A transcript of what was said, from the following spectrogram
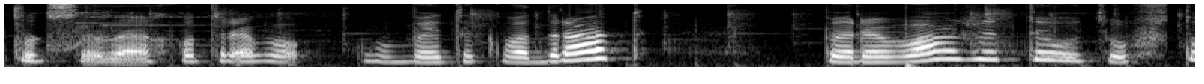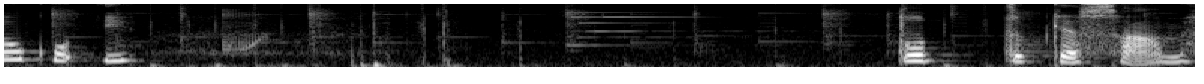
Тут все легко треба вбити квадрат, переважити оцю штуку і тут таке саме.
